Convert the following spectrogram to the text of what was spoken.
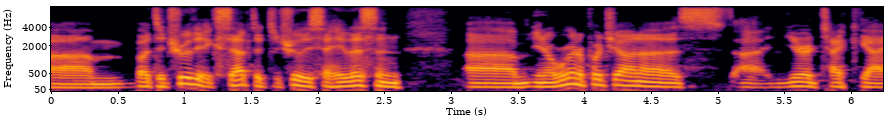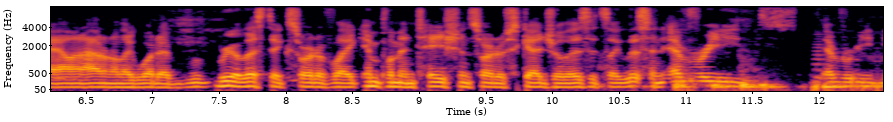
Um, but to truly accept it, to truly say, hey, listen, um, you know, we're going to put you on a, uh, you're a tech guy, Alan. I don't know, like what a realistic sort of like implementation sort of schedule is. It's like, listen, every, every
